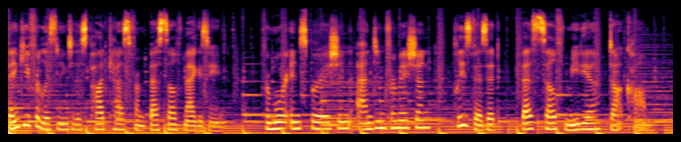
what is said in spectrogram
Thank you for listening to this podcast from Best Self Magazine. For more inspiration and information, please visit bestselfmedia.com.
